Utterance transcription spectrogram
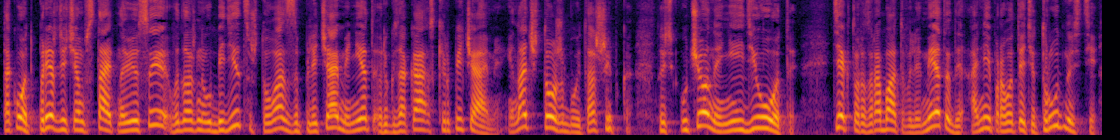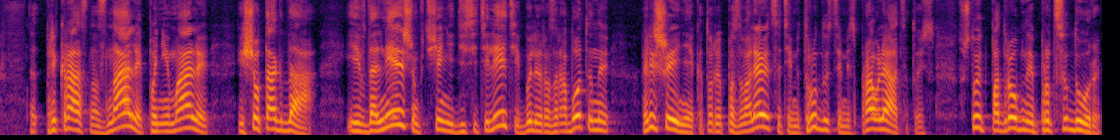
Так вот, прежде чем встать на весы, вы должны убедиться, что у вас за плечами нет рюкзака с кирпичами, иначе тоже будет ошибка. То есть ученые не идиоты. Те, кто разрабатывали методы, они про вот эти трудности прекрасно знали, понимали еще тогда. И в дальнейшем, в течение десятилетий, были разработаны решения, которые позволяют с этими трудностями справляться. То есть существуют подробные процедуры.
